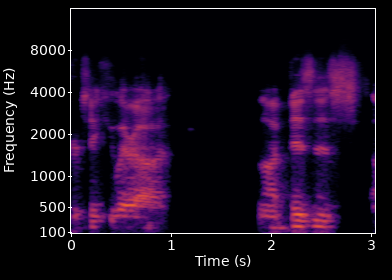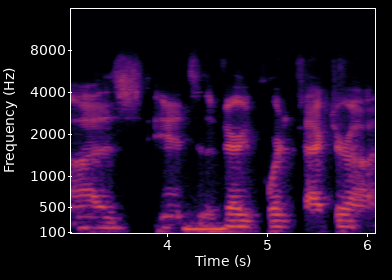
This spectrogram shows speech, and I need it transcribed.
particular uh, uh, business, and a very important factor. Uh,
